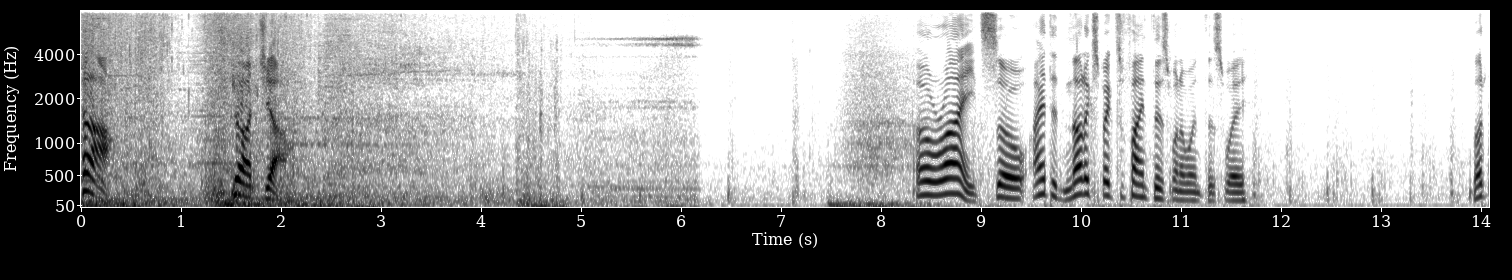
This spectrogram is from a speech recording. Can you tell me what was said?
Ha! Gotcha! Alright, so I did not expect to find this when I went this way. What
